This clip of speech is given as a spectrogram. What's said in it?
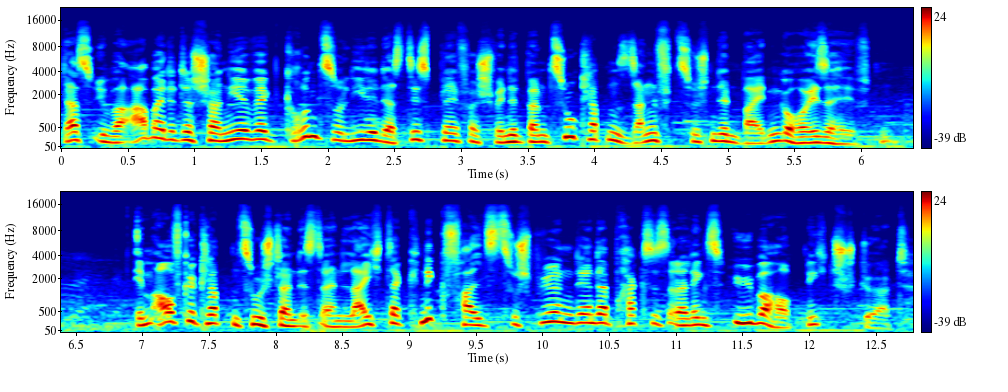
Das überarbeitete Scharnier wirkt grundsolide, das Display verschwindet beim Zuklappen sanft zwischen den beiden Gehäusehälften. Im aufgeklappten Zustand ist ein leichter Knickfalz zu spüren, der in der Praxis allerdings überhaupt nicht stört.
